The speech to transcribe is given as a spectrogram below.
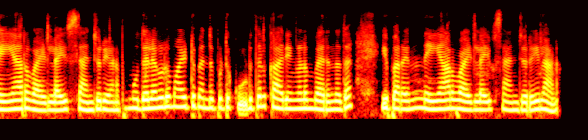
നെയ്യാർ വൈൽഡ് ലൈഫ് സാഞ്ചുറിയാണ് അപ്പോൾ മുതലകളുമായിട്ട് ബന്ധപ്പെട്ട് കൂടുതൽ കാര്യങ്ങളും വരുന്നത് ഈ പറയുന്ന നെയ്യാർ വൈൽഡ് ലൈഫ് സാഞ്ചുറിയിലാണ്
